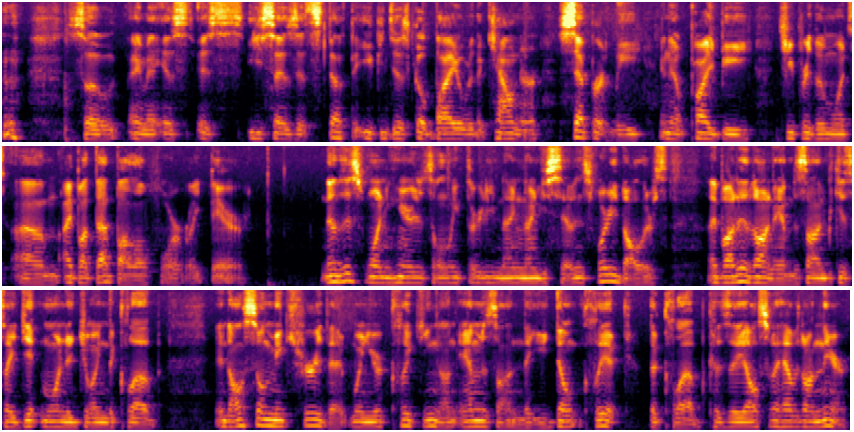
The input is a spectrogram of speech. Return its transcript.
so i mean it's, it's he says it's stuff that you can just go buy over the counter separately and it'll probably be cheaper than what um, i bought that bottle for right there now this one here is only $39.97. It's $40. I bought it on Amazon because I didn't want to join the club. And also make sure that when you're clicking on Amazon that you don't click the club because they also have it on there.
